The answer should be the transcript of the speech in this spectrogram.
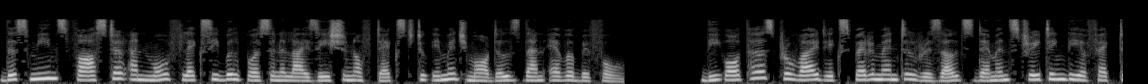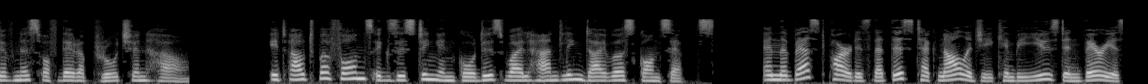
This means faster and more flexible personalization of text to image models than ever before. The authors provide experimental results demonstrating the effectiveness of their approach and how it outperforms existing encoders while handling diverse concepts. And the best part is that this technology can be used in various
